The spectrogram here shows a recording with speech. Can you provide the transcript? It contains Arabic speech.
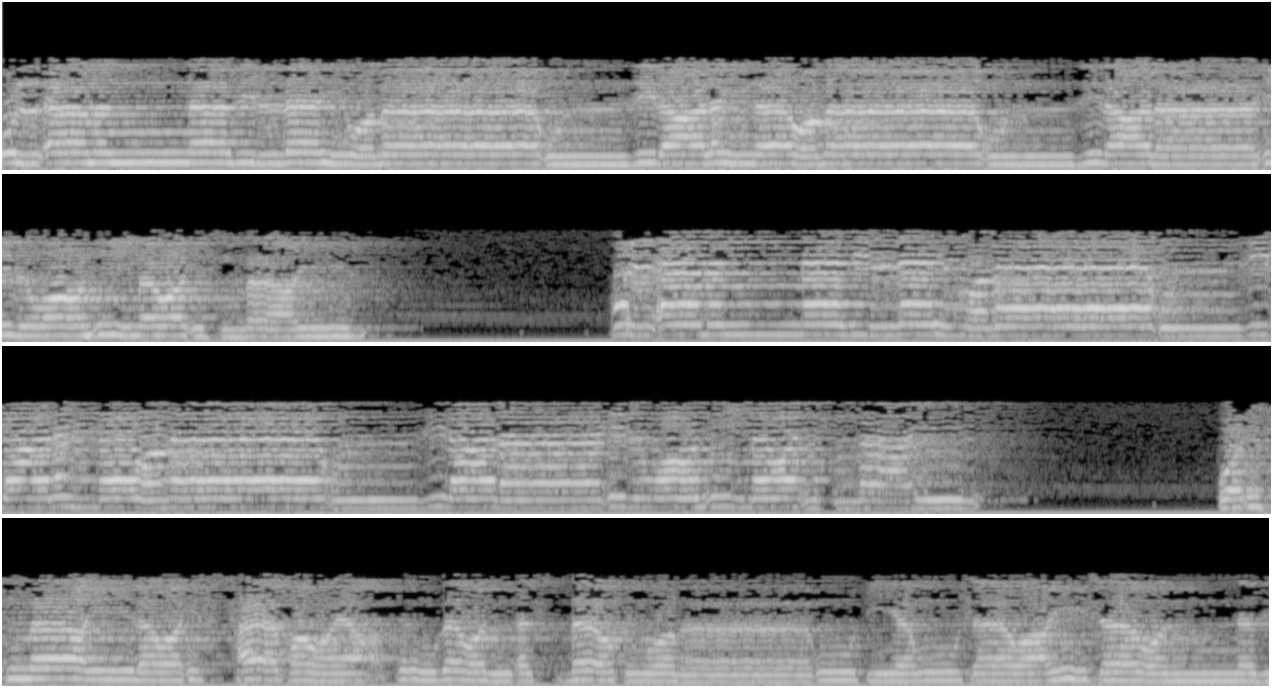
قُلْ آمَنَّا بِاللَّهِ وَمَا أُنزِلَ عَلَيْنَا وَمَا وَإِسْحَاقَ وَيَعْقُوبَ وَالْأَسْبَاطِ وَمَا أُوتِيَ مُوسَىٰ وَعِيسَىٰ وَالنَّبِيُّونَ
